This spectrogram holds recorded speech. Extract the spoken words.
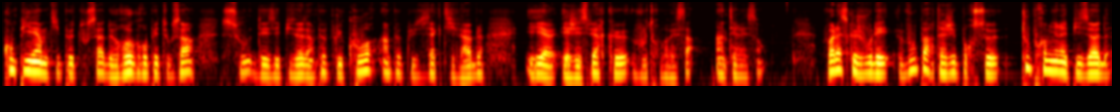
compiler un petit peu tout ça, de regrouper tout ça sous des épisodes un peu plus courts, un peu plus activables. Et j'espère que vous trouverez ça intéressant. Voilà ce que je voulais vous partager pour ce tout premier épisode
